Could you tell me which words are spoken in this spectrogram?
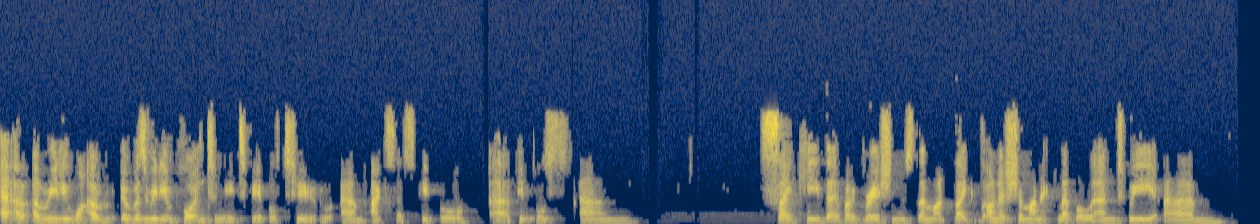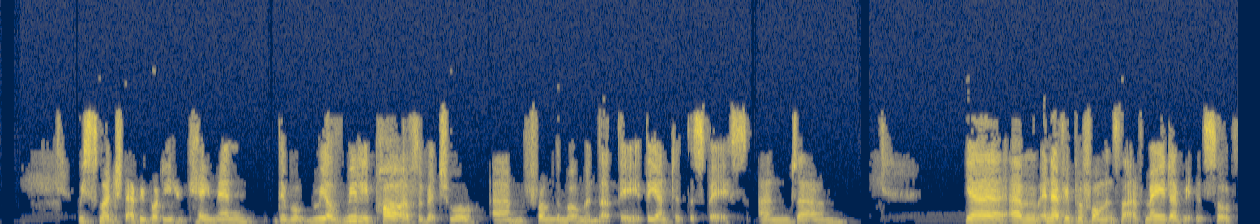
I, I, really want. I, it was really important to me to be able to um, access people, uh, people's um, psyche, their vibrations, their like on a shamanic level, and we um, we smudged everybody who came in. They were real, really part of the ritual um, from the moment that they they entered the space, and um, yeah, um, in every performance that I've made, every sort of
